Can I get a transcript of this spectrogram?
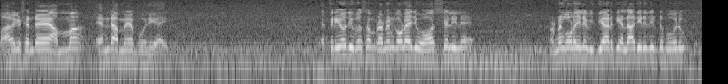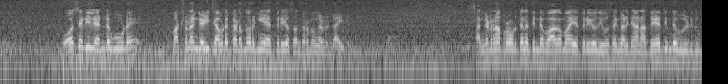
ബാലകൃഷ്ണന്റെ അമ്മ എന്റെ അമ്മയെ പോലെയായി. എത്രയോ ദിവസം ബ്രണ്ണൻ കോളേജ് ഹോസ്റ്റലിലെ ബ്രണ്ണൻ കോളേജിലെ വിദ്യാർത്ഥി അല്ലാതിരുന്നിട്ട് പോലും ഹോസ്റ്റലിൽ എന്റെ കൂടെ ഭക്ഷണം കഴിച്ച് അവിടെ കടന്നുറങ്ങിയ എത്രയോ സന്ദർഭങ്ങൾ ഉണ്ടായിട്ടുണ്ട് സംഘടനാ പ്രവർത്തനത്തിന്റെ ഭാഗമായ എത്രയോ ദിവസങ്ങൾ ഞാൻ അദ്ദേഹത്തിന്റെ വീടിലും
